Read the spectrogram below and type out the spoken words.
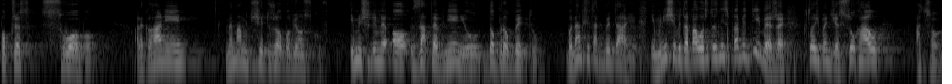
poprzez słowo. Ale kochani, my mamy dzisiaj dużo obowiązków i myślimy o zapewnieniu dobrobytu, bo nam się tak wydaje. I mnie się wydawało, że to jest niesprawiedliwe, że ktoś będzie słuchał A co?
